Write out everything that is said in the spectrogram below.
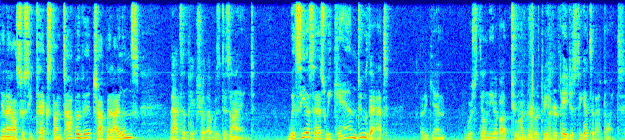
and I also see text on top of it, Chocolate Islands. That's a picture that was designed. With CSS, we can do that, but again, we still need about 200 or 300 pages to get to that point.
